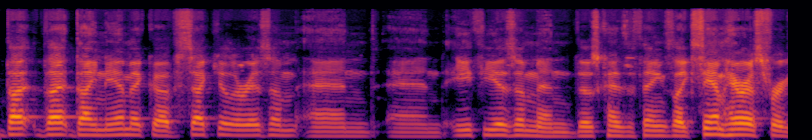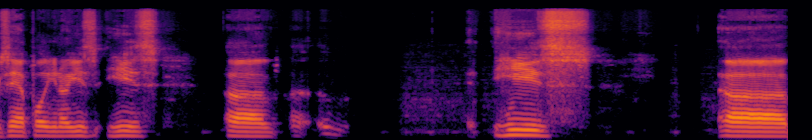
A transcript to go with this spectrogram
that that dynamic of secularism and and atheism and those kinds of things like sam harris for example you know he's he's uh, he's uh,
